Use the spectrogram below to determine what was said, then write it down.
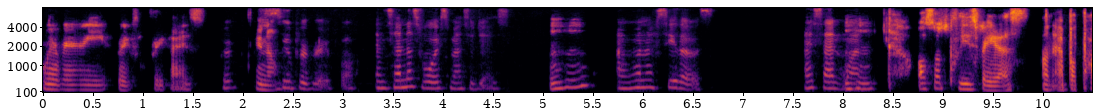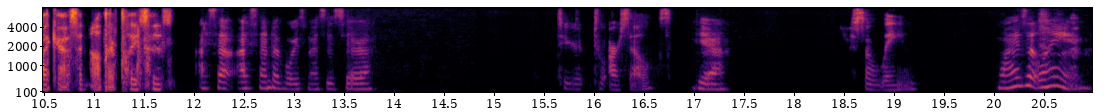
We're very grateful for you guys. We're You know. super grateful. And send us voice messages. hmm I want to see those. I sent one. hmm Also, please rate us on Apple Podcasts and other places. I sent I sent a voice message, Sarah. To your, to ourselves. Yeah. You're so lame. Why is it lame?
